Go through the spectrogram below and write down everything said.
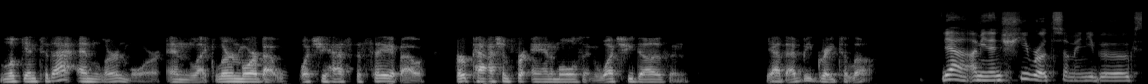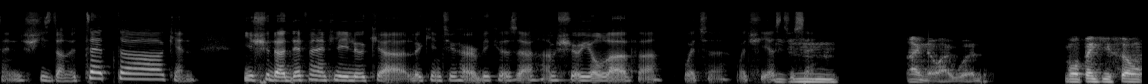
look into that and learn more and like learn more about what she has to say about her passion for animals and what she does and yeah that'd be great to know yeah i mean and she wrote so many books and she's done a ted talk and you should uh, definitely look uh, look into her because uh, i'm sure you'll love uh, what uh, what she has to say mm-hmm. i know i would well thank you so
